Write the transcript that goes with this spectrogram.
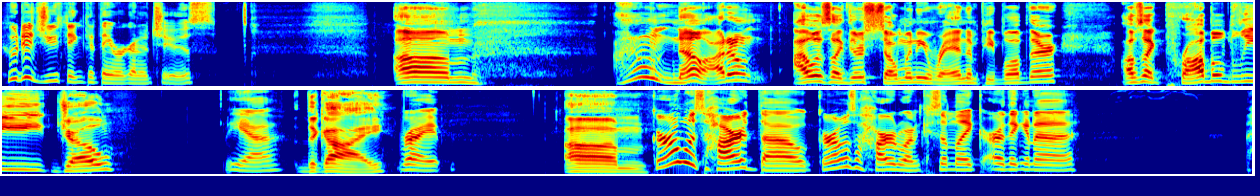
Who did you think that they were going to choose? Um, I don't know. I don't. I was like, there's so many random people up there. I was like, probably Joe, Yeah, the guy. right. Um, Girl was hard though. Girl was a hard one because I'm like, are they gonna?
